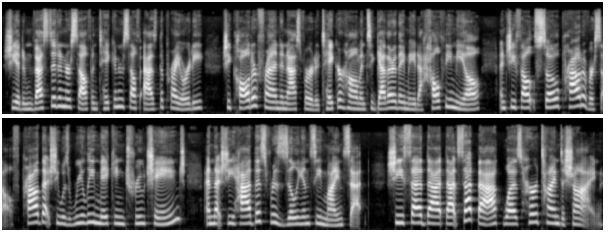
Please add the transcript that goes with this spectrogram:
she had invested in herself and taken herself as the priority. She called her friend and asked for her to take her home, and together they made a healthy meal and she felt so proud of herself, proud that she was really making true change and that she had this resiliency mindset. She said that that setback was her time to shine,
